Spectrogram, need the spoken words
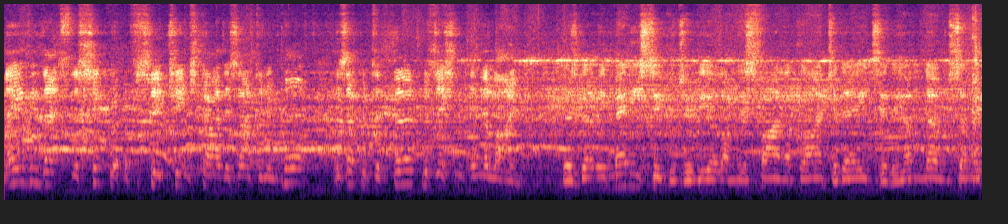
Maybe that's the secret of Team Sky this afternoon. Porte is up into third position in the line. There's going to be many secrets revealed on this final climb today to the unknown summit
